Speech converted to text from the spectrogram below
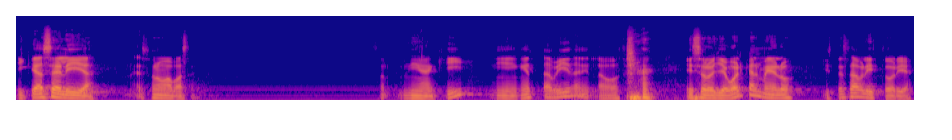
¿Y qué hace Elías? Eso no va a pasar. ni aquí, ni en esta vida, ni en la otra. Y se lo llevó al Carmelo, y usted sabe la historia.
